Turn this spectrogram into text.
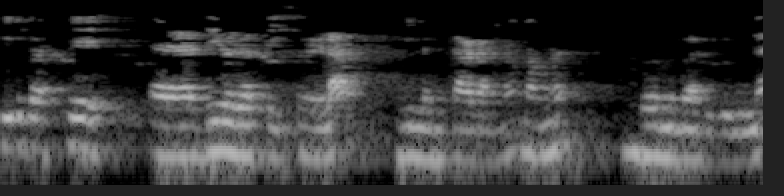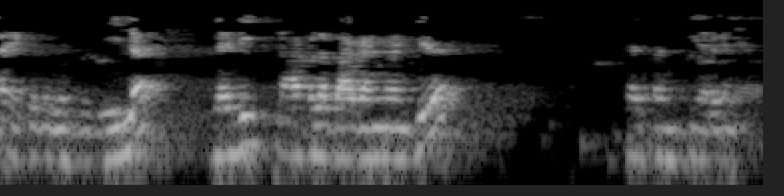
ඊට පස්සේ දීවදත්ත ඉස්සර වෙලා ගිහින් හිතා ගන්නවා මම දෝන බඩ ගිහිල්ලා එකට ගෙදර ගිහිල්ලා වැඩි ලාභ ලබා ගන්නවා කිය කල්පන් කියගෙන යනවා.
